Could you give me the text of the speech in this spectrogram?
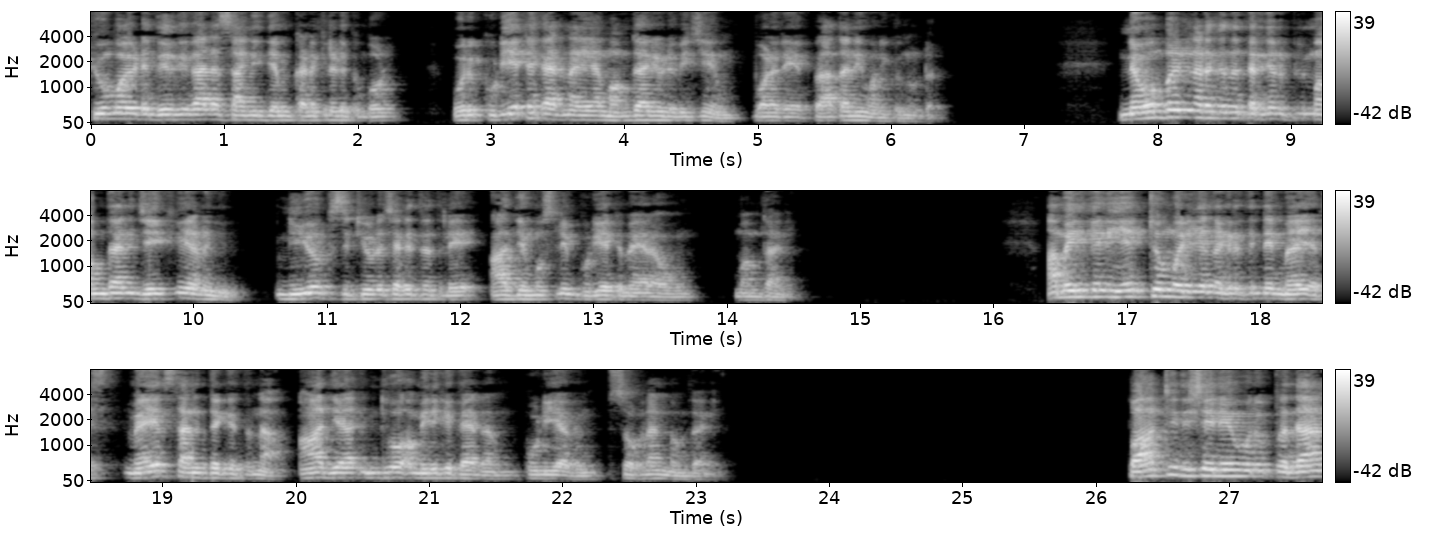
ക്യൂമോയുടെ ദീർഘകാല സാന്നിധ്യം കണക്കിലെടുക്കുമ്പോൾ ഒരു കുടിയേറ്റക്കാരനായ മംദാനിയുടെ വിജയം വളരെ പ്രാധാന്യമർഹിക്കുന്നുണ്ട് നവംബറിൽ നടക്കുന്ന തെരഞ്ഞെടുപ്പിൽ മംദാനി ജയിക്കുകയാണെങ്കിൽ ന്യൂയോർക്ക് സിറ്റിയുടെ ചരിത്രത്തിലെ ആദ്യ മുസ്ലിം കുടിയേറ്റ മേയറാവും മംദാനി അമേരിക്കയിലെ ഏറ്റവും വലിയ നഗരത്തിന്റെ മേയർ മേയർ സ്ഥാനത്തേക്ക് എത്തുന്ന ആദ്യ ഇന്തോ അമേരിക്കക്കാരനും കൂടിയാകും സൊഹ്റാൻ മംദാനി പാർട്ടി ദിശയിലെ ഒരു പ്രധാന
